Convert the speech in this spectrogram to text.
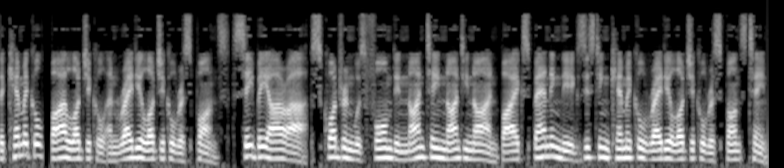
The Chemical, Biological and Radiological Response Squadron was formed in 1999 by expanding the existing Chemical Radiological Response Team.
